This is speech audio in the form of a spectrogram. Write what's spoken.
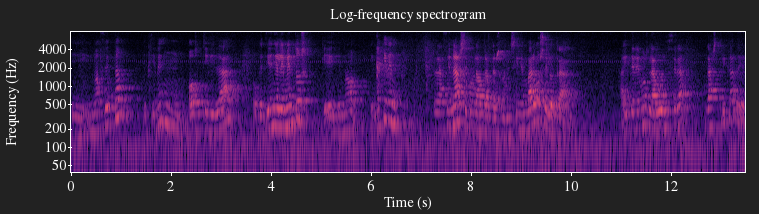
y no aceptan que tienen hostilidad o que tienen elementos que, no, quieren relacionarse con la otra persona y sin embargo se lo tragan. Ahí tenemos la úlcera gástrica de,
